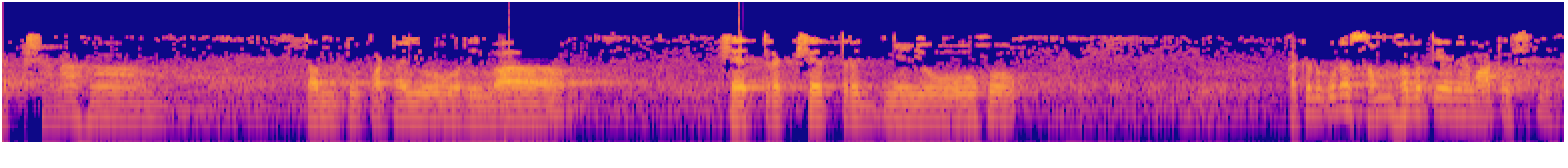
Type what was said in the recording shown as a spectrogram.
లక్షణ తంతుపటయోరివ క్షేత్రక్షేత్రజ్ఞయో. అక్కడ కూడా సంభవతి అనే మాట వస్తుంది.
